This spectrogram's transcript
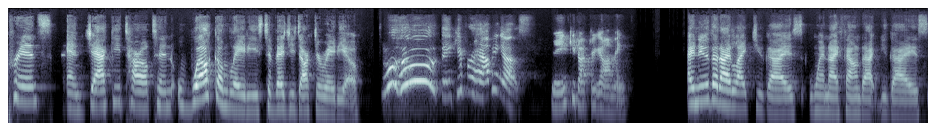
Prince and Jacque Tarlton. Welcome, ladies, to Veggie Doctor Radio. Woohoo! Thank you for having us. Thank you, Dr. Yami. I knew that I liked you guys when I found out you guys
